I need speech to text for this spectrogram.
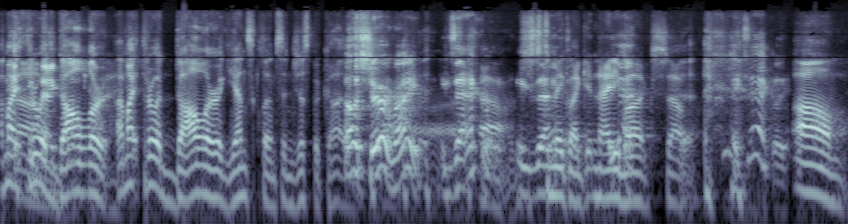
I might Uh, throw a dollar. I might throw a dollar against Clemson just because. oh, sure, right, exactly, Uh, just exactly. to make like 90 Yeah. bucks. So. exactly. Um,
